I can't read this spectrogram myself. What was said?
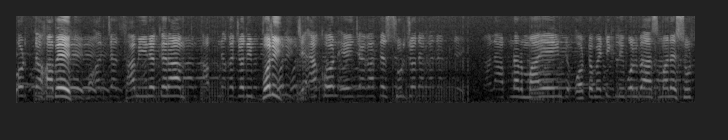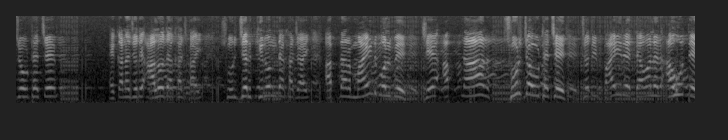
পড়তে হবে। আপনাকে যদি বলি যে এখন এই জায়গাতে সূর্য দেখা তাহলে আপনার মাইন্ড অটোমেটিকলি বলবে আসমানে সূর্য উঠেছে। এখানে যদি আলো দেখা যায়, সূর্যের কিরণ দেখা যায়, আপনার মাইন্ড বলবে যে আপনার সূর্য উঠেছে। যদি বাইরে দেওয়ালের আহুতে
